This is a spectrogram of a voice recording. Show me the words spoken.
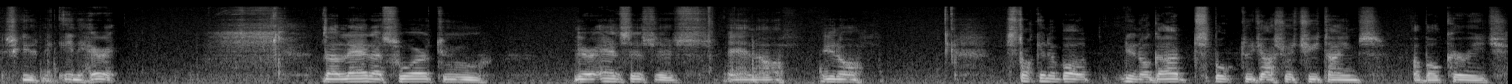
excuse me inherit. The land I swore to their ancestors and uh, you know it's talking about you know God spoke to Joshua three times about courage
